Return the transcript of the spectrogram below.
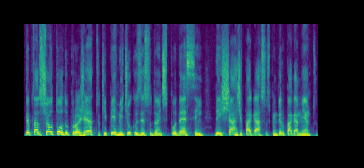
Deputado, o senhor é autor do projeto que permitiu que os estudantes pudessem deixar de pagar, suspender o pagamento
